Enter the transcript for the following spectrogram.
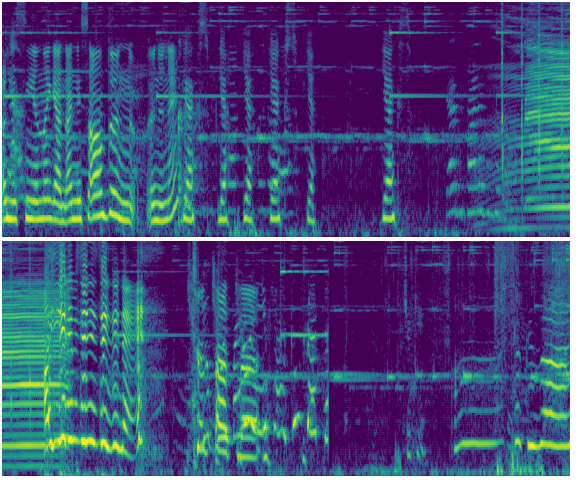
Annesinin yanına geldi. Annesi aldı önü- önüne. Gel kızım gel gel gel kızım gel. Gel kızım. Ay yerim senin sesini. Çok tatlı. Çekeyim. Aa, çok güzel.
